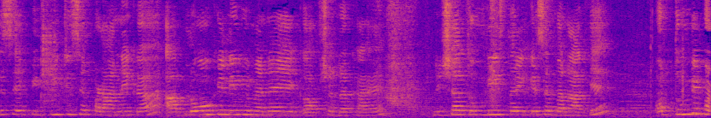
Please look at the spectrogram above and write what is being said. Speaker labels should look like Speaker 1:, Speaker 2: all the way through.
Speaker 1: तरीके से पीपीटी से पढ़ाने का आप लोगों के लिए भी मैंने एक ऑप्शन रखा है। निशा, तुम भी इस तरीके से बना के और तुम भी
